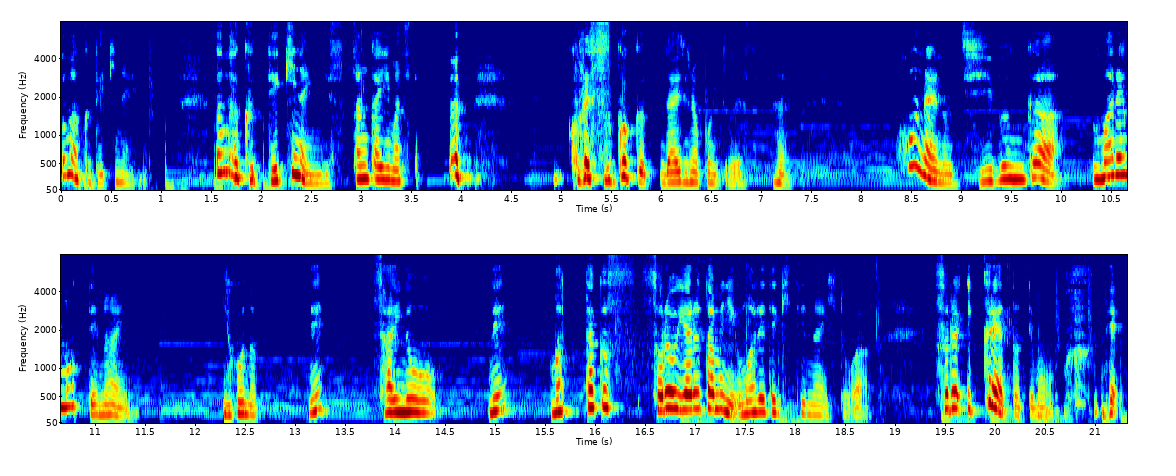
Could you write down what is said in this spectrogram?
うまくできないの。うまくできないんです。3回言いました。これすごく大事なポイントです。本来の自分が生まれ持ってないようなね才能ね全くそれをやるために生まれてきてない人はそれをいくらやったってもね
